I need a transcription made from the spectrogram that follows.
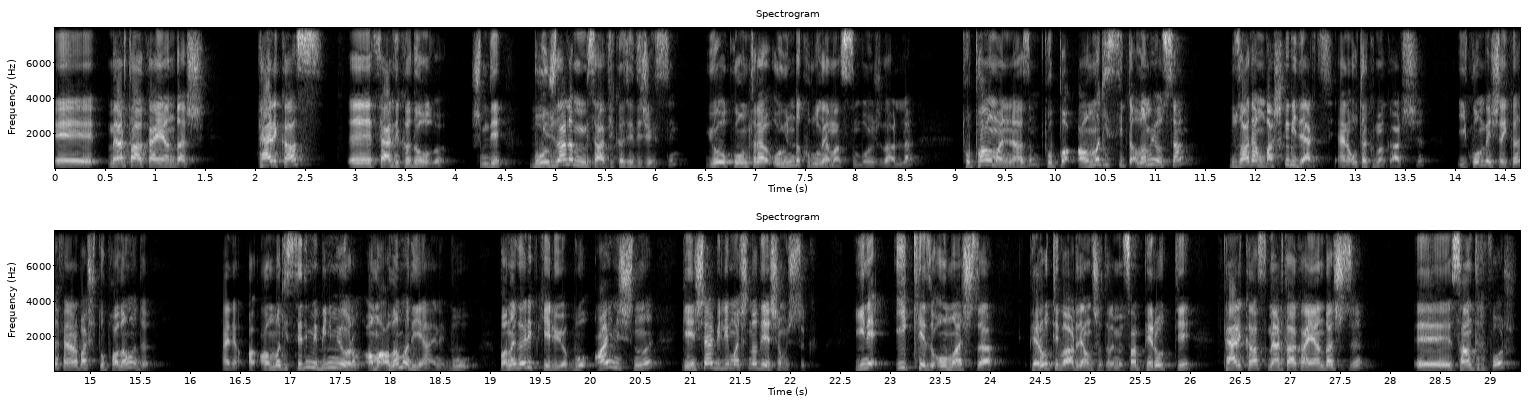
E, Mert Hakan Yandaş. Pelkas, e, Ferdi Kadıoğlu. Şimdi bu oyuncularla mı mesafe kat edeceksin? Yok kontra oyunda kurulayamazsın bu oyuncularla. Topu alman lazım. Topu almak isteyip de alamıyorsan bu zaten başka bir dert. Yani o takıma karşı. İlk 15 dakikada Fenerbahçe topu alamadı. Yani almak istedi mi bilmiyorum ama alamadı yani. Bu bana garip geliyor. Bu aynısını Gençler Birliği maçında da yaşamıştık. Yine ilk kez o maçta Perotti vardı yanlış hatırlamıyorsam. Perotti, Perkas, Mert Hakan Yandaş'tı. E, Santrifor.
